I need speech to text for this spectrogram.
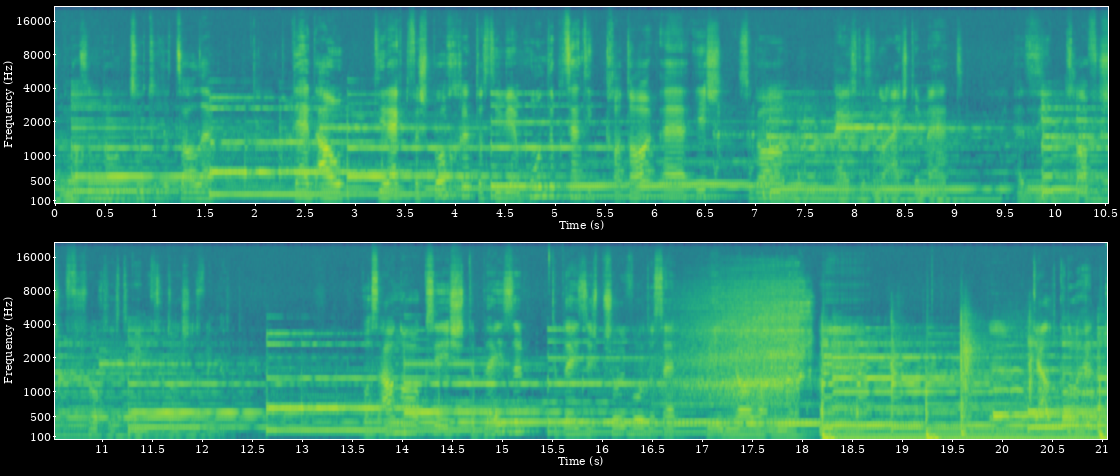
Kommen wir nachher noch zu den Zahlen. Der hat auch direkt versprochen, dass die WM 100% in Katar äh, ist. Sogar eigentlich, dass er nur eine Stimme hat, hat er sie klar vers versprochen, dass die WM in Katar stattfindet. Was auch noch war, ist der Blazer. Der Blazer ist beschuldigt worden, dass er wie ein Jahr lang äh, Geld genommen hat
